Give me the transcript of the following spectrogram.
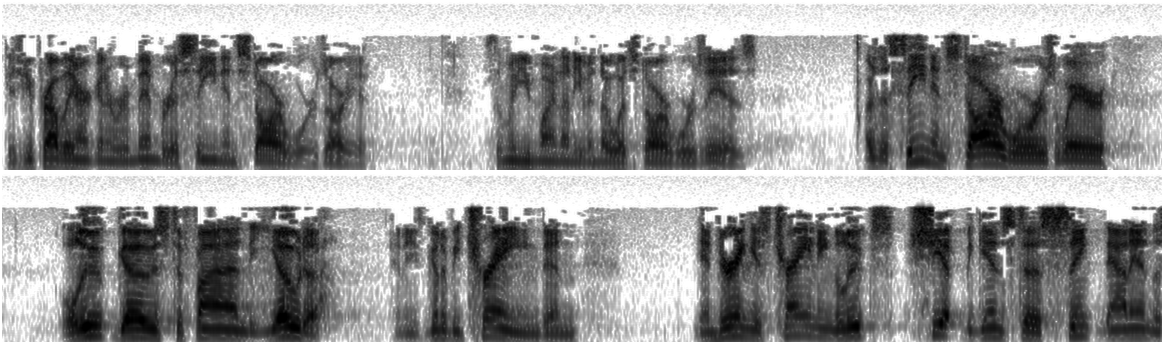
Because you probably aren't going to remember a scene in Star Wars, are you? Some of you might not even know what Star Wars is. There's a scene in Star Wars where Luke goes to find Yoda and he's going to be trained and and during his training Luke's ship begins to sink down in the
